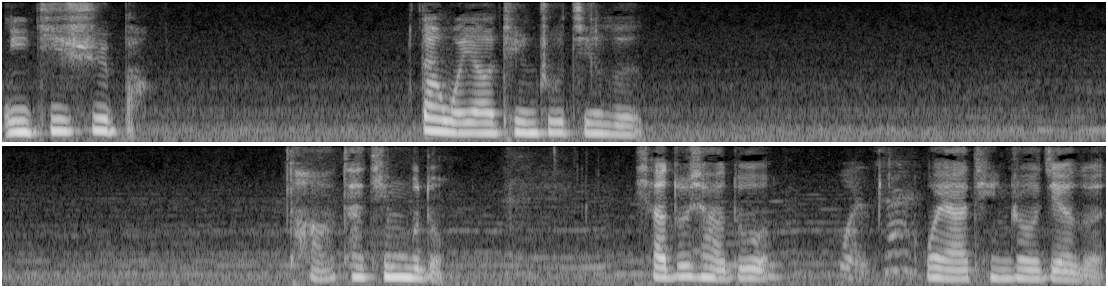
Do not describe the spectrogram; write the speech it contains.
你继续吧。但我要听周杰伦。好，他听不懂。小度，小度，我在。我要听周杰伦。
